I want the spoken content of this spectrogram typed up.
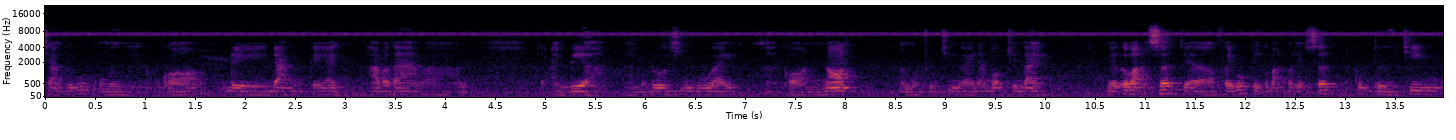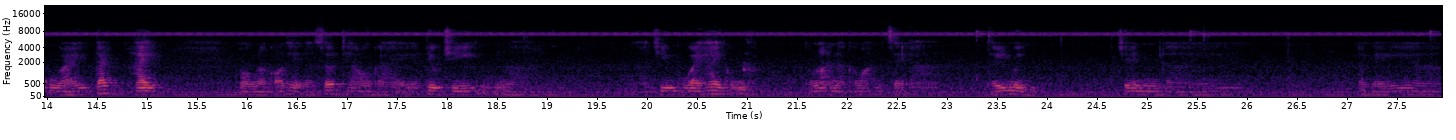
trang Facebook của mình thì cũng có để đăng cái ảnh avatar và cái ảnh bìa là một đôi chim cú gáy à, còn non là một chú chim gáy đang bậu trên tay. Nếu các bạn search uh, Facebook thì các bạn có thể search cụm từ chim cô gái cách hay hoặc là có thể là search theo cái tiêu chí là à, chim cô gái hay cũng được. Tóm lại là các bạn sẽ thấy mình trên cái cái, cái uh,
